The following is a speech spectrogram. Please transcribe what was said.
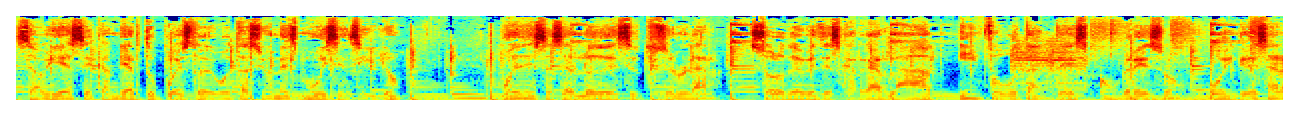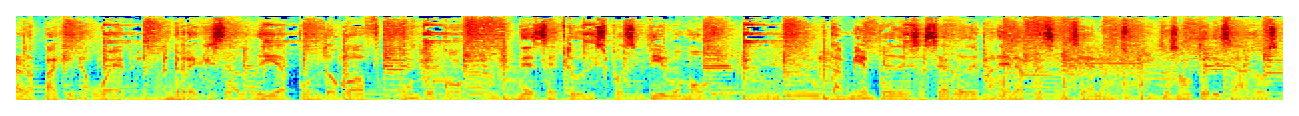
¿Sabías que cambiar tu puesto de votación es muy sencillo? Puedes hacerlo desde tu celular. Solo debes descargar la app Infovotantes Congreso o ingresar a la página web registraduría.gov.co desde tu dispositivo móvil. También puedes hacerlo de manera presencial en los puntos autorizados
